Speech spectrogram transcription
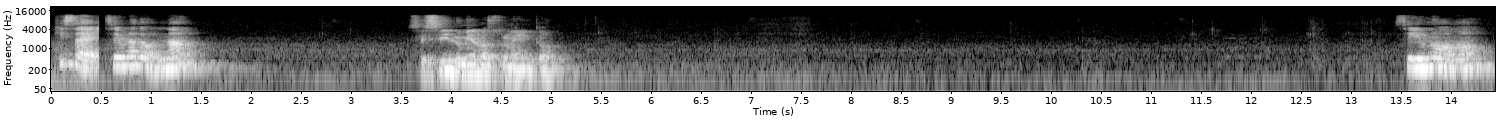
Chi sei? Sei una donna? Se si illumina lo strumento, Sei un uomo?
